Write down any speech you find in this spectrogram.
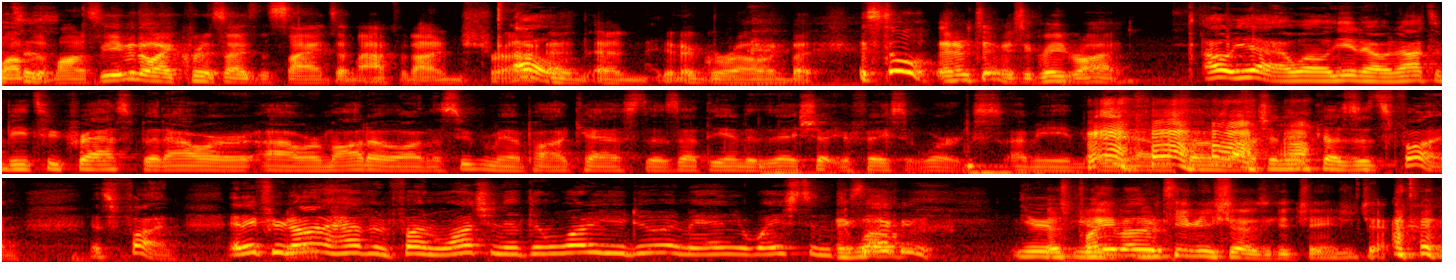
love a- them honestly, even though I criticize the science and laugh about it and shrug Oh. and, and you know groan, but it's still entertaining. It's a great ride. Oh yeah, well you know not to be too crass, but our our motto on the Superman podcast is at the end of the day, shut your face. It works. I mean, are you having fun watching it because it's fun. It's fun. And if you're not having fun watching it, then what are you doing, man? You're wasting. well, Exactly. You're, There's plenty of other TV shows you could change your channel.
